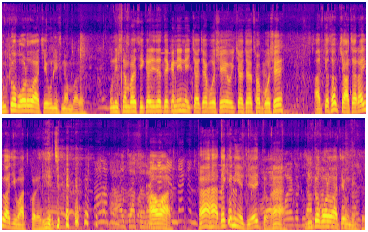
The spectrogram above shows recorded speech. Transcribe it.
দুটো বড় আছে উনিশ নম্বরে। উনিশ নম্বরে শিকারীদের দেখে নিন এই চাচা বসে ওই চাচা সব বসে। আজকে সব চাচারাই বাজি মাত করে দিয়েছে। আবার হ্যাঁ হ্যাঁ দেখে নিয়েছি এই তো হ্যাঁ। দুটো বড় আছে উনিশে।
